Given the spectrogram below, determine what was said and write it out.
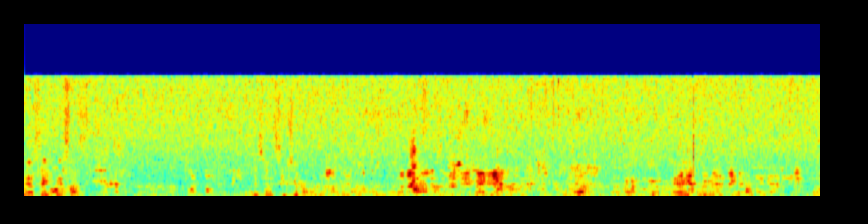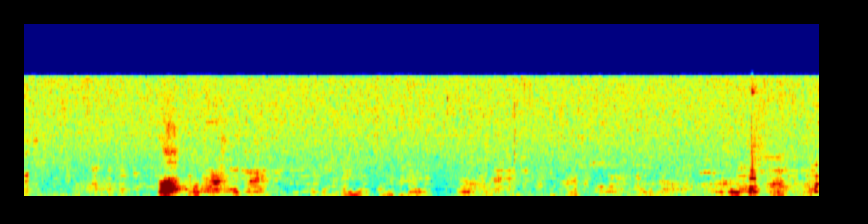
Der fällt besser. Das noch. Ja? Gut. So, so genau. passei.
